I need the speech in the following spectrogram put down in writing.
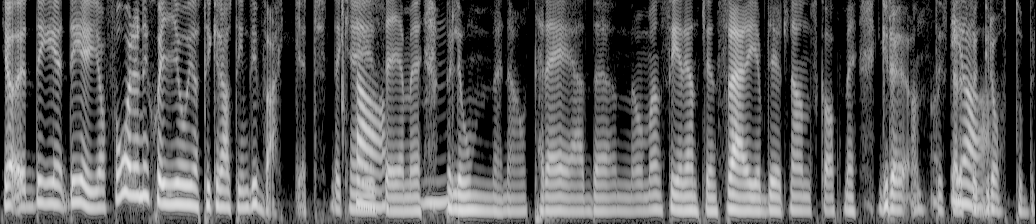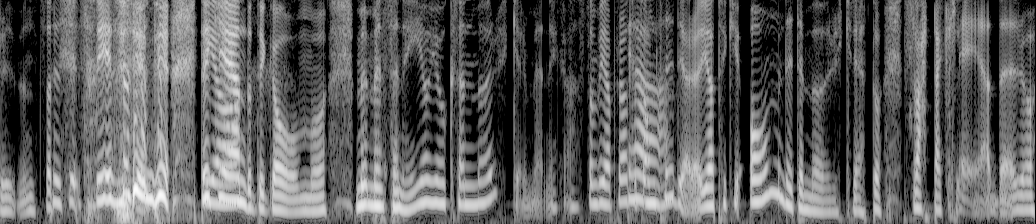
Jag, det, det, jag får energi och jag tycker allting blir vackert. Det kan jag Ja. ju säga med Mm. blommorna och träden och man ser äntligen Sverige blir ett landskap med grönt istället Ja. för grått och brunt. Så Precis. det, det, det, det kan Ja. jag ändå tycka om. Och, men, men sen är jag ju också en mörker människa, som vi har pratat om Ja. tidigare. Jag tycker om lite mörkret och svarta kläder och,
